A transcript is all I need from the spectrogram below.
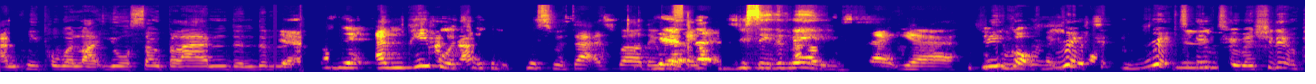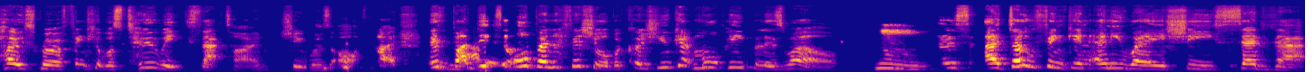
and people were like, "You're so bland," and the, yeah. and people were taking the piss with that as well. They yeah, saying, did you see the memes? Yeah, she got ripped ripped mm. into, and she didn't post for I think it was two weeks that time. She was off. Like, but these are all beneficial because you get more people as well. Hmm. I don't think in any way she said that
